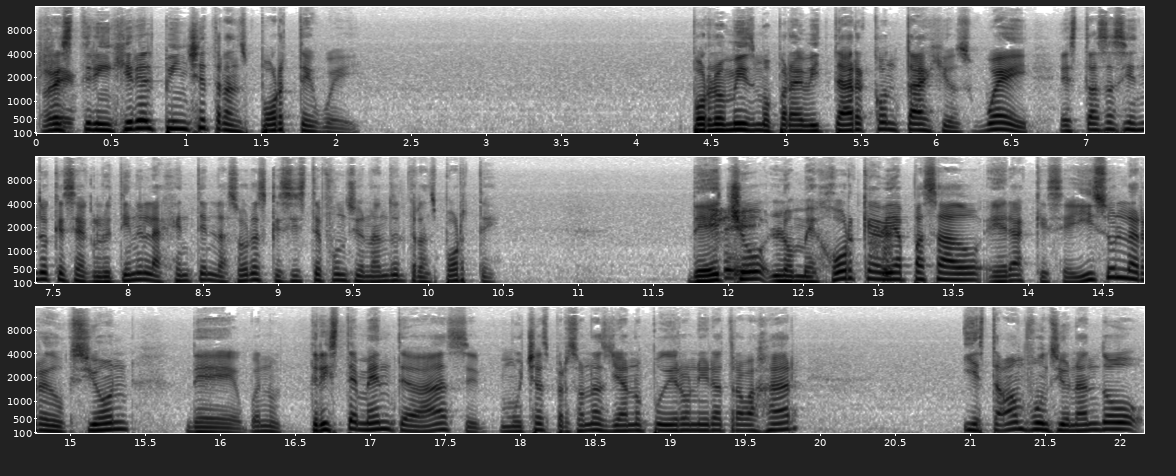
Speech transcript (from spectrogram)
restringir el pinche transporte, güey. Por lo mismo, para evitar contagios, güey, estás haciendo que se aglutine la gente en las horas que sí esté funcionando el transporte. De hecho, Sí. lo mejor que había pasado era que se hizo la reducción de, bueno, tristemente, ¿verdad? Muchas personas ya no pudieron ir a trabajar y estaban funcionando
